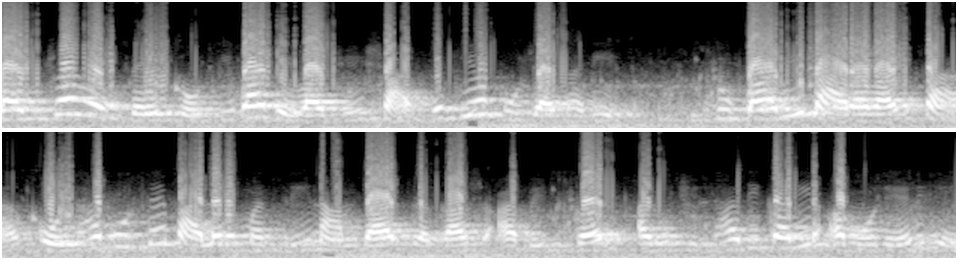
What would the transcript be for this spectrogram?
यांच्या हस्ते ज्योतिबा देवाची शासकीय पूजा झाली. दुपारी बारा वाजता कोल्हापूरचे पालकमंत्री नामदार प्रकाश आंबेडकर आणि जिल्हाधिकारी अमोल येडगे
